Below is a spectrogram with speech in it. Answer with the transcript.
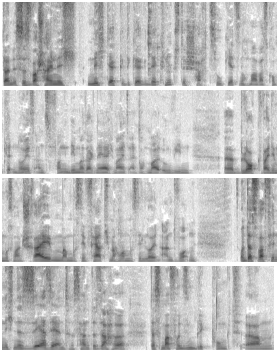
dann ist es wahrscheinlich nicht der, der, der klügste Schachzug, jetzt nochmal was komplett Neues anzufangen, indem man sagt, naja, ich mache jetzt einfach mal irgendwie ein äh, Blog, weil den muss man schreiben, man muss den fertig machen, man muss den Leuten antworten. Und das war, finde ich, eine sehr, sehr interessante Sache, das mal von diesem Blickpunkt ähm,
